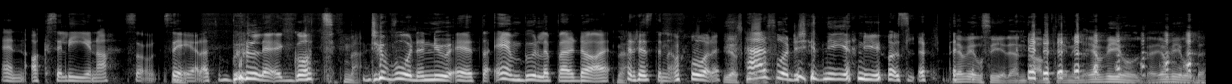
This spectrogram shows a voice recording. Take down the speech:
en Axelina som säger att bulle är gott. Nej. Du borde nu äta en bulle per dag Nej. resten av året. Här får du ditt nya nyårslöfte. Jag vill se den damtidningen. Jag vill det. Jag vill det.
